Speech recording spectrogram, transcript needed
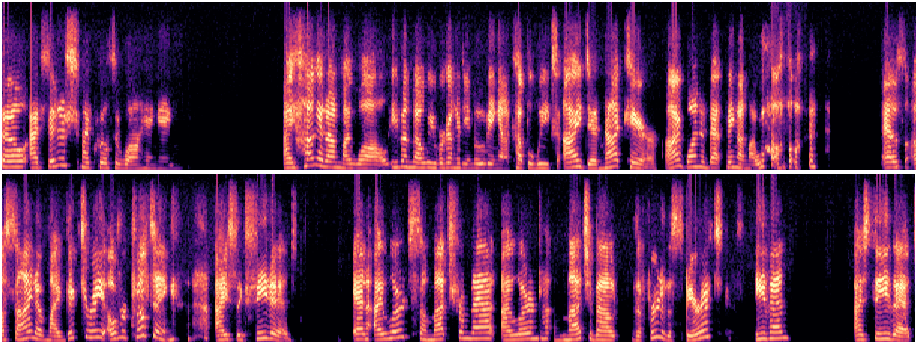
So I finished my quilted wall hanging. I hung it on my wall, even though we were going to be moving in a couple weeks. I did not care. I wanted that thing on my wall as a sign of my victory over quilting. I succeeded. And I learned so much from that. I learned much about the fruit of the Spirit, even. I see that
